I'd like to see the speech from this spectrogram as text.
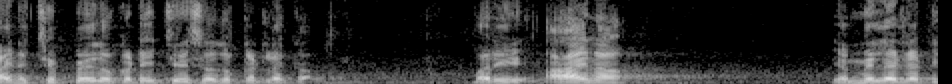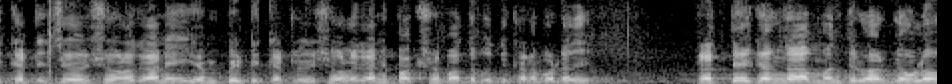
ఆయన చెప్పేది ఒకటి చేసేది ఒకటి లెక్క. మరి ఆయన ఎమ్మెల్యేల టికెట్ ఇచ్చే విషయంలో కానీ ఎంపీ టికెట్ల విషయంలో కానీ పక్షపాత బుద్ధి కనబడ్డది. ప్రత్యేకంగా మంత్రివర్గంలో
